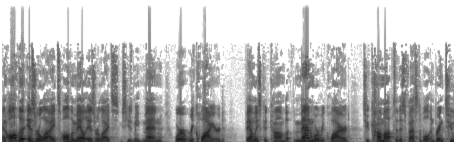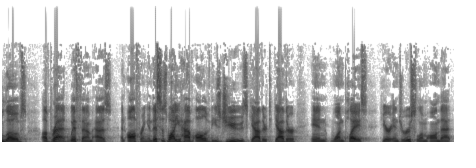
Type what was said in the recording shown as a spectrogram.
And all the Israelites, all the male Israelites, excuse me, men, were required. Families could come, but the men were required to come up to this festival and bring two loaves of bread with them as an offering. And this is why you have all of these Jews gathered together in one place here in Jerusalem on that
